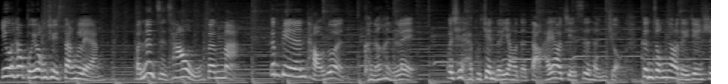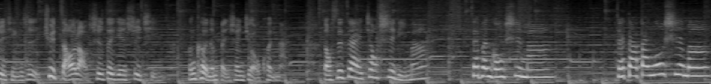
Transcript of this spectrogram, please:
因为他不用去商量，反正只差五分嘛。跟别人讨论可能很累，而且还不见得要得到，还要解释很久。更重要的一件事情是去找老师这件事情，很可能本身就有困难。老师在教室里吗？在办公室吗？在大办公室吗？”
